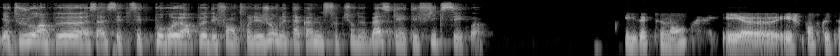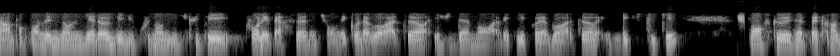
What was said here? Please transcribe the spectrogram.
il y a toujours un peu, c'est poreux un peu des fois entre les jours, mais tu as quand même une structure de base qui a été fixée, quoi. Exactement. Et, euh, et, je pense que c'est important d'être dans le dialogue et du coup d'en discuter pour les personnes qui ont des collaborateurs, évidemment, avec les collaborateurs et d'expliquer. Je pense que ça peut être,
